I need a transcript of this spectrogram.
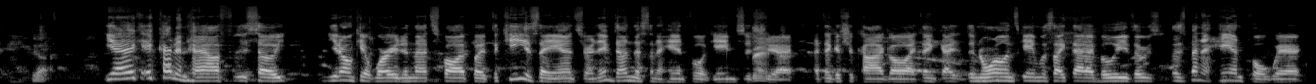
Yeah, it, it cut in half, so you don't get worried in that spot. But the key is they answer, and they've done this in a handful of games this Right. year. I think of Chicago. I think I, the New Orleans game was like that. I believe there was, there's been a handful where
